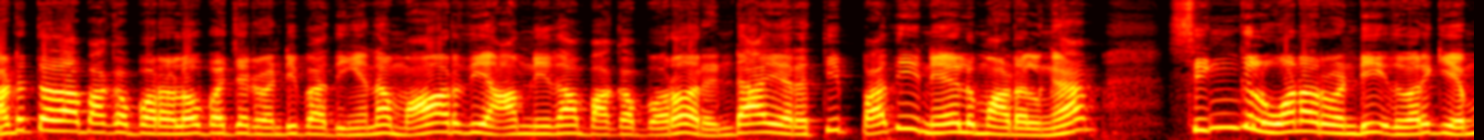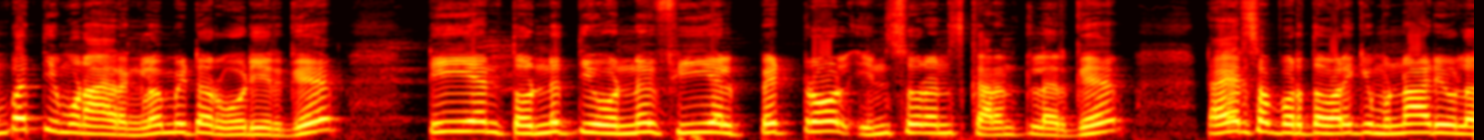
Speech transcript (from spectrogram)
அடுத்ததாக பார்க்க போகிற லோ பட்ஜெட் வண்டி பார்த்தீங்கன்னா மாருதி ஆம்னி தான் பார்க்க போகிறோம் ரெண்டாயிரத்தி பதினேழு மாடலுங்க. சிங்கிள் ஓனர் வண்டி. இது வரைக்கும் எண்பத்தி மூணாயிரம் கிலோமீட்டர் ஓடி இருக்குது டிஎன் தொண்ணூற்றி ஒன்று ஃபிஎல் பெட்ரோல் இன்சூரன்ஸ் கரண்ட்டில் இருக்குது டயர்ஸை பொறுத்த வரைக்கும் முன்னாடி உள்ள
